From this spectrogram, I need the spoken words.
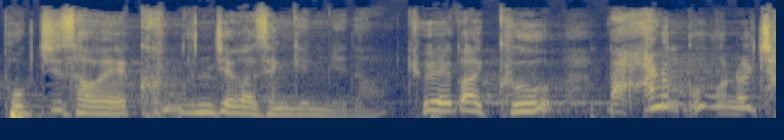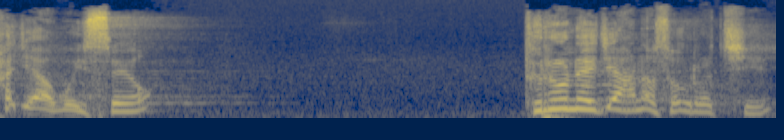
복지사회에 큰 문제가 생깁니다. 교회가 그 많은 부분을 차지하고 있어요. 드러내지 않아서 그렇지.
